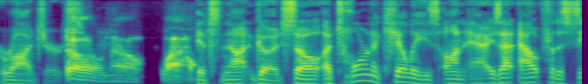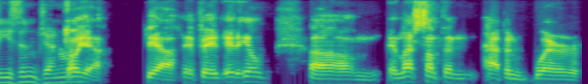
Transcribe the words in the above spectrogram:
Rodgers. Oh no. Wow. It's not good. So a torn Achilles on is that out for the season generally? Oh yeah. Yeah, if it, it he'll um, unless something happened where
